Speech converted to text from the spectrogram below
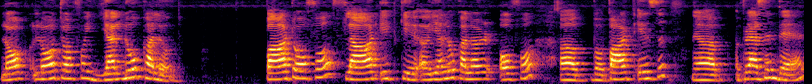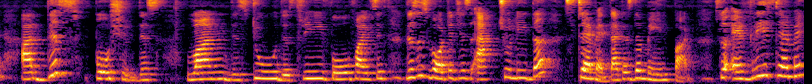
Lot, lot of a yellow colored part of a flower. It a yellow color of a uh, part is uh, present there and this portion this 1 this 2 this 3 4 5 6 this is what it is actually the stamen that is the male part so every stamen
